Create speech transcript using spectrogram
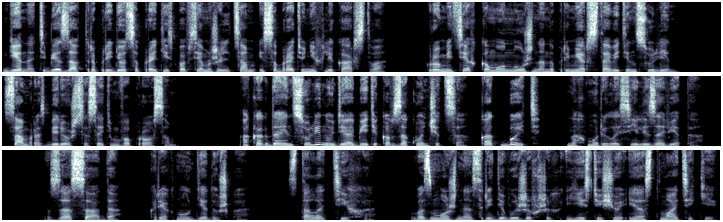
«Гена, тебе завтра придется пройтись по всем жильцам и собрать у них лекарства. Кроме тех, кому нужно, например, ставить инсулин. Сам разберешься с этим вопросом». «А когда инсулин у диабетиков закончится, как быть?» – нахмурилась Елизавета. «Засада», – крякнул дедушка. Стало тихо. Возможно, среди выживших есть еще и астматики,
